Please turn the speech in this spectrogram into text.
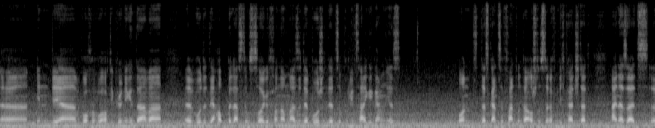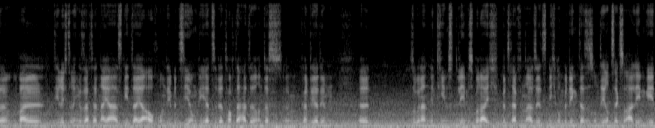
äh, in der Woche, wo auch die Königin da war, äh, wurde der Hauptbelastungszeuge vernommen, also der Bursche, der zur Polizei gegangen ist. Und das Ganze fand unter Ausschluss der Öffentlichkeit statt. Einerseits, äh, weil die Richterin gesagt hat, naja, es geht da ja auch um die Beziehung, die er zu der Tochter hatte und das ähm, könnte ja den äh, sogenannten intimsten Lebensbereich betreffen. Also jetzt nicht unbedingt, dass es um deren Sexualleben geht,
